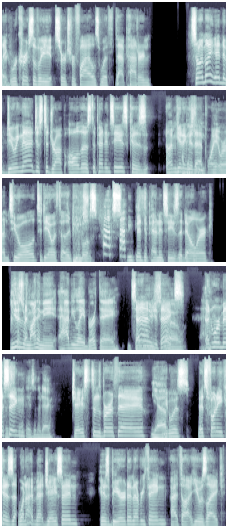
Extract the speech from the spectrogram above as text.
like recursively search for files with that pattern. So I might end up doing that just to drop all those dependencies because I'm getting to that you- point where I'm too old to deal with other people's stupid dependencies that don't work. you just reminded me. Happy late birthday to everyone in Hey, the show. thanks. And we're missing birthdays of the day. Jason's birthday. Yeah. He was. It's funny because when I met Jason, his beard and everything, I thought he was like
